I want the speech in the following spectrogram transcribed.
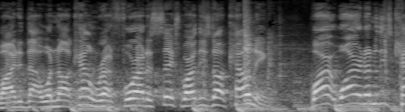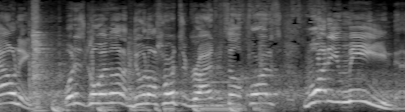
Why did that one not count? We're at four out of six. Why are these not counting? Why, why are none of these counting? What is going on? I'm doing all sorts of grinds. We're four out of... What do you mean?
